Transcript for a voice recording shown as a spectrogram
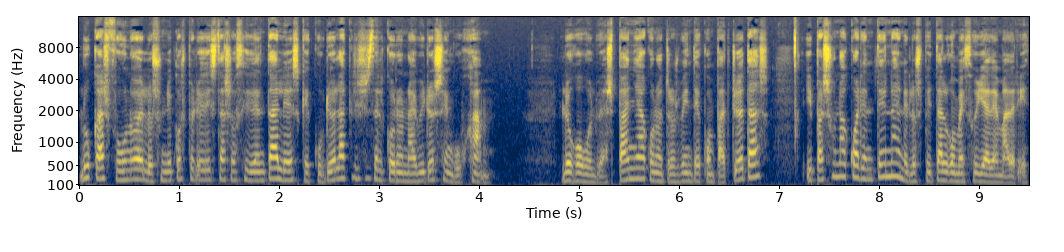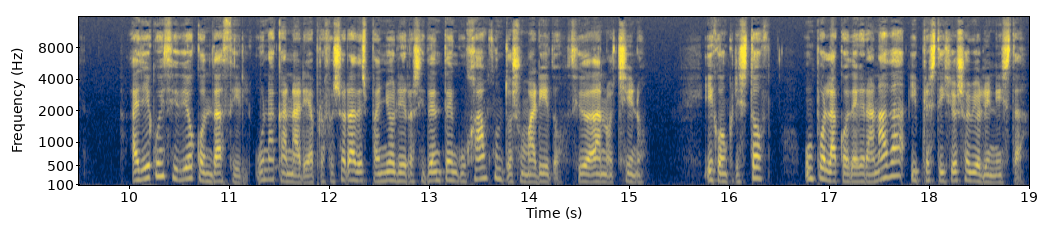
Lucas fue uno de los únicos periodistas occidentales que cubrió la crisis del coronavirus en Wuhan, Luego volvió a España con otros 20 compatriotas y pasó una cuarentena en el Hospital Gómez Ulla de Madrid. Allí coincidió con Dácil, una canaria, profesora de español y residente en Wuhan junto a su marido, ciudadano chino, y con Christoph, un polaco de Granada y prestigioso violinista.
